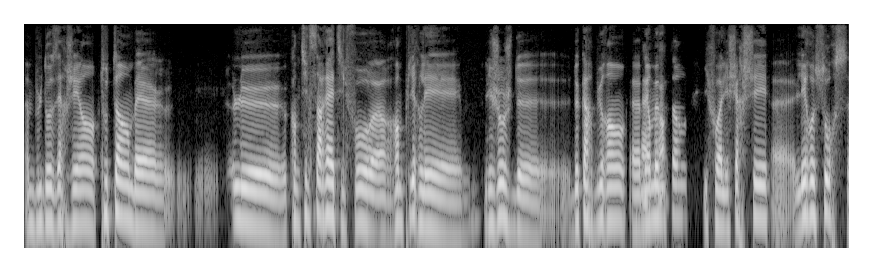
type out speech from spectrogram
un bulldozer géant tout en ben, le quand il s'arrête, il faut euh, remplir les les jauges de de carburant, euh, mais en même temps il faut aller chercher euh, les ressources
